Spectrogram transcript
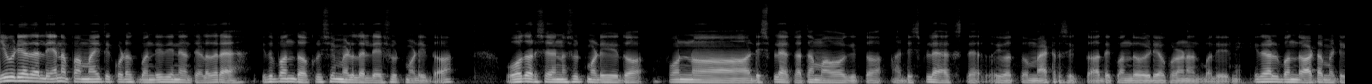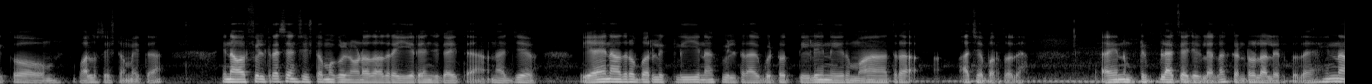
ಈ ವಿಡಿಯೋದಲ್ಲಿ ಏನಪ್ಪ ಮಾಹಿತಿ ಕೊಡೋಕೆ ಬಂದಿದ್ದೀನಿ ಅಂತ ಹೇಳಿದ್ರೆ ಇದು ಬಂದು ಕೃಷಿ ಮೇಳದಲ್ಲಿ ಶೂಟ್ ಮಾಡಿದ್ದು. ಹೋದ ವರ್ಷ ಏನೋ ಶೂಟ್ ಮಾಡಿದ್ದು ಫೋನ್ ಡಿಸ್ಪ್ಲೇ ಖತಮ್ ಆಗೋಗಿತ್ತು ಆ ಡಿಸ್ಪ್ಲೇ ಹಾಕ್ಸ್ದೆ ಇವತ್ತು ಮ್ಯಾಟ್ರ್ ಸಿಕ್ತು ಅದಕ್ಕೊಂದು ವಿಡಿಯೋ ಕೊಡೋಣ ಅಂತ ಬಂದಿದ್ದೀನಿ. ಇದರಲ್ಲಿ ಬಂದು ಆಟೋಮೆಟಿಕ್ಕು ವಾಲ್ವ್ ಸಿಸ್ಟಮ್ ಐತೆ. ಇನ್ನು ಅವ್ರ ಫಿಲ್ಟ್ರೇಷನ್ ಸಿಸ್ಟಮ್ಗಳು ನೋಡೋದಾದರೆ ಈ ರೇಂಜ್ಗೆ ಐತೆ. ಅಜ್ಜಿ ಏನಾದರೂ ಬರಲಿ ಕ್ಲೀನಾಗಿ ಫಿಲ್ಟರ್ ಆಗಿಬಿಟ್ಟು ತಿಳಿ ನೀರು ಮಾತ್ರ ಆಚೆ ಬರ್ತದೆ. ಏನು ಟ್ರಿಪ್ ಬ್ಲ್ಯಾಕೇಜ್ಗಳೆಲ್ಲ ಕಂಟ್ರೋಲಲ್ಲಿರ್ತದೆ ಇನ್ನು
